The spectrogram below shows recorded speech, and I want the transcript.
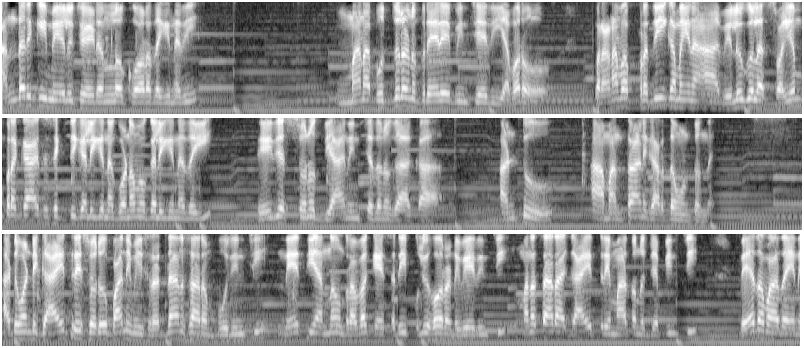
అందరికీ మేలు చేయడంలో కోరదగినది మన బుద్ధులను ప్రేరేపించేది ఎవరో ప్రణవ ప్రతీకమైన ఆ వెలుగుల స్వయం ప్రకాశ శక్తి కలిగిన గుణము కలిగినదై తేజస్సును ధ్యానించదనుగాక అంటూ ఆ మంత్రానికి అర్థం ఉంటుంది. అటువంటి గాయత్రి స్వరూపాన్ని మీ శ్రద్ధానుసారం పూజించి నేతి అన్నం రవ్వ కేసరి పులిహోర నివేదించి మనసారా గాయత్రి మాతను జపించి వేదమాదైన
